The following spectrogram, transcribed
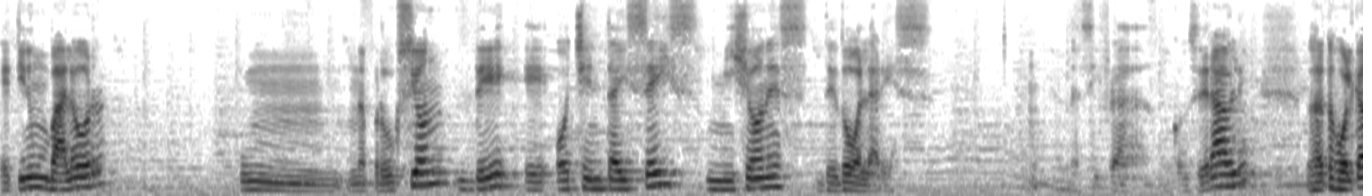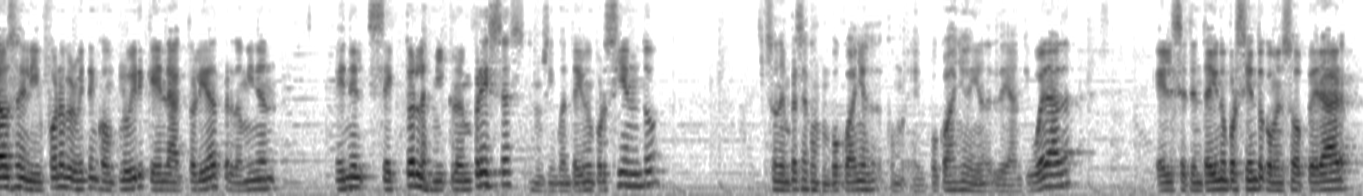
eh, tiene un valor, una producción de 86 eh, millones de dólares. Una cifra considerable. Los datos volcados en el informe permiten concluir que en la actualidad predominan en el sector las microempresas, en un 51%, son empresas con, poco años, en pocos años de, antigüedad. El 71% comenzó a operar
